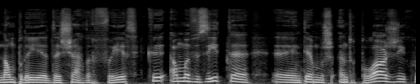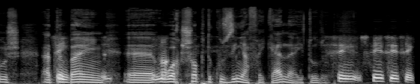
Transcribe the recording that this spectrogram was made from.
não poderia deixar de referir que há uma visita em termos antropológicos, há sim. também uh, o workshop de cozinha africana e tudo. Sim, sim, sim, sim.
